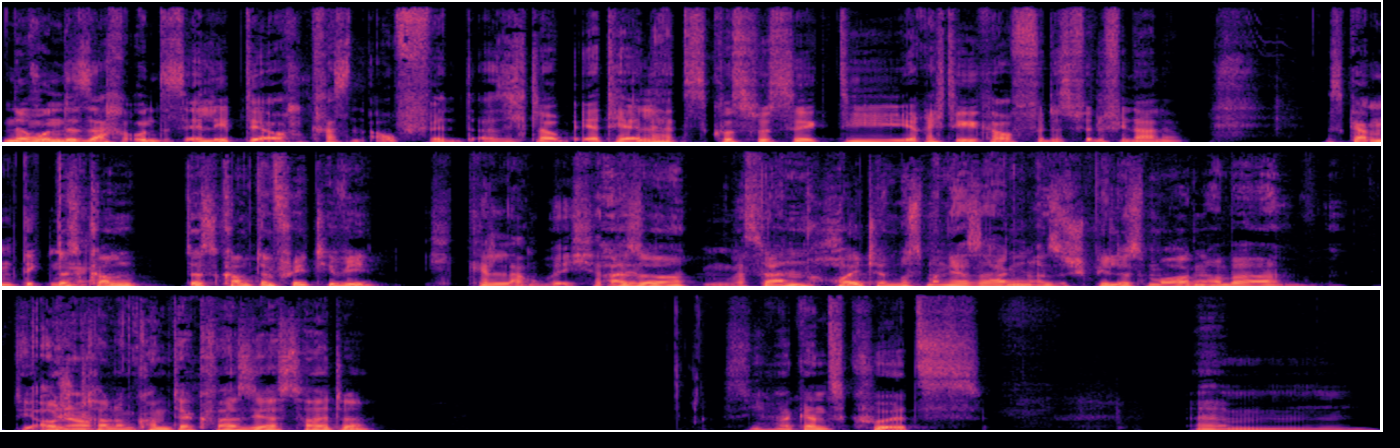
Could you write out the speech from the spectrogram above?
eine runde Sache und es erlebt ja auch einen krassen Aufwind. Also ich glaube, RTL hat jetzt kurzfristig die Rechte gekauft für das Viertelfinale. Es gab einen dicken, Das kommt, das kommt im Free TV. ich glaube, ich hatte Also irgendwas dann heute muss man ja sagen. Also das Spiel ist morgen, aber die Ausstrahlung kommt ja quasi erst heute. Lass mich mal ganz kurz. Ähm,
